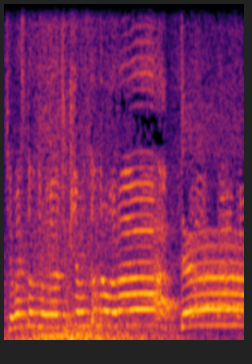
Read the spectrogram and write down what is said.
제발 스턴 들어가라. 죽기 전에 스턴 들어가라. 됐어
